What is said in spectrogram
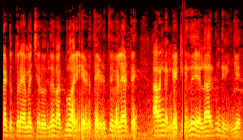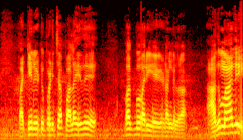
விளையாட்டுத்துறை அமைச்சர் வந்து வக்பு வாரியை எடுத்து எடுத்து விளையாட்டு அரங்கம் கட்டியது எல்லாருக்கும் தெரியும். இங்கே பட்டியலிட்டு படித்தா பல இது வக்பு வாரிய இடங்கள் தான். அது மாதிரி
